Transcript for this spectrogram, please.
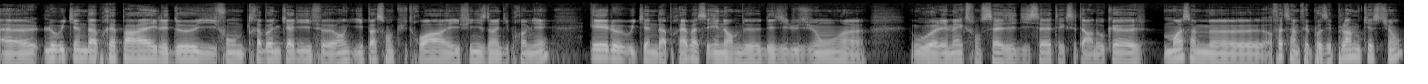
Euh, le week-end d'après, pareil, les deux, ils font une très bonne qualif, euh, ils passent en Q3 et ils finissent dans les 10 premiers. Et le week-end d'après, bah, c'est énorme de désillusion. euh, où les mecs sont 16 et 17, etc. Donc moi, ça me, en fait, ça me fait poser plein de questions.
